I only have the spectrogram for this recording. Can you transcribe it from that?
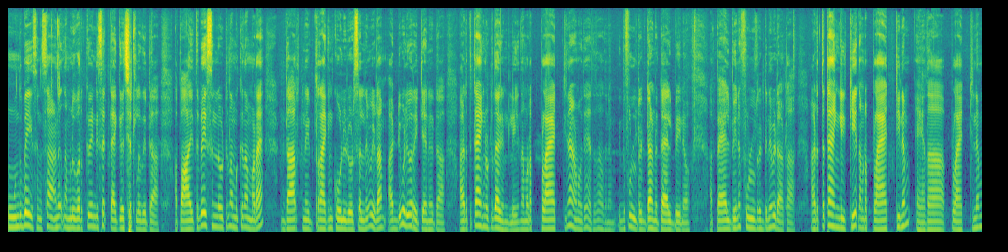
മൂന്ന് ബേസിൻസ് ആണ് നമ്മൾ ഇവർക്ക് വേണ്ടി സെറ്റാക്കി വെച്ചിട്ടുള്ളത് കേട്ടോ അപ്പോൾ ആദ്യത്തെ ബേസിനിലോട്ട് നമുക്ക് നമ്മുടെ ഡാർക്ക് നൈറ്റ് ഡ്രാഗൺ കോളിഡോർസ് എല്ലാം വിടാം. അടിപൊളി വെറൈറ്റി ആണ് കേട്ടോ അടുത്ത ടാങ്കിലോട്ട് ഇതാ കണ്ടില്ലേ നമ്മുടെ പ്ലാറ്റിനാണോ ഇത് ഏത് സാധനം? ഇത് ഫുൾ റെഡ് ആണ് കേട്ടോ ആൽബീനോ. അപ്പോൾ ആൽബീനെ ഫുൾ റെഡിന് വിടാം കേട്ടോ അടുത്ത ടാങ്കിലേക്ക് നമ്മുടെ പ്ലാറ്റിനം ഏതാ? പ്ലാറ്റിനം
